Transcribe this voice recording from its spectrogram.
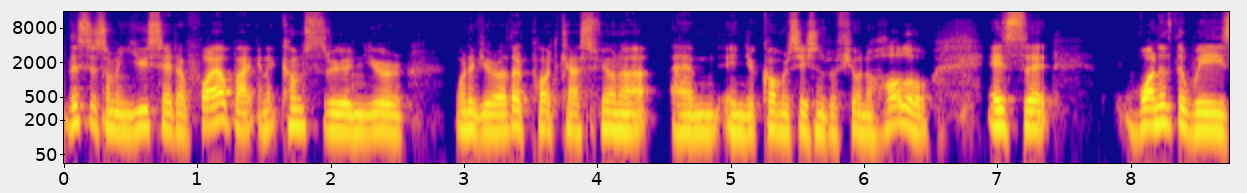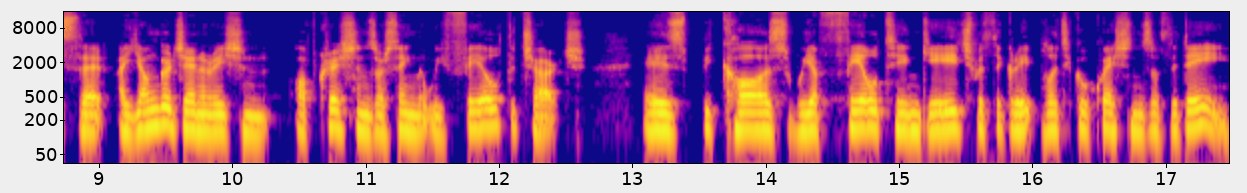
this is something you said a while back, and it comes through in your one of your other podcasts, Fiona, um, in your conversations with Fiona Hollow, is that one of the ways that a younger generation of Christians are saying that we failed the church is because we have failed to engage with the great political questions of the day.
